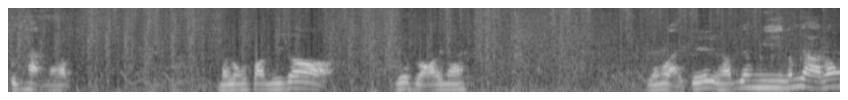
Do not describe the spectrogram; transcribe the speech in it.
ฝึกหัดนะครับ มาลงตอนนี้ก็เรียบร้อยนะ ยังหลายเจ๊อยู่ครับ ยังมีน้ำยาล่อง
